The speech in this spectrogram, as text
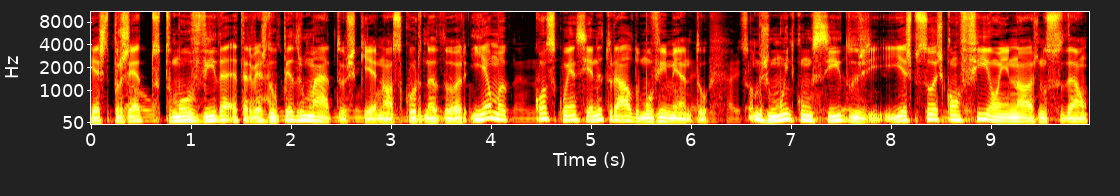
Este projeto tomou vida através do Pedro Matos, que é nosso nosso coordenador e é uma consequência natural do movimento. Somos muito conhecidos e as pessoas confiam em nós no Sudão.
